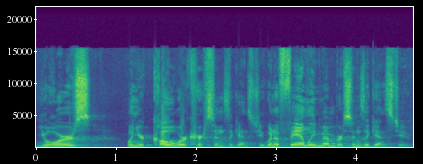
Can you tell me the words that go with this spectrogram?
Yours when your coworker sins against you, when a family member sins against you?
